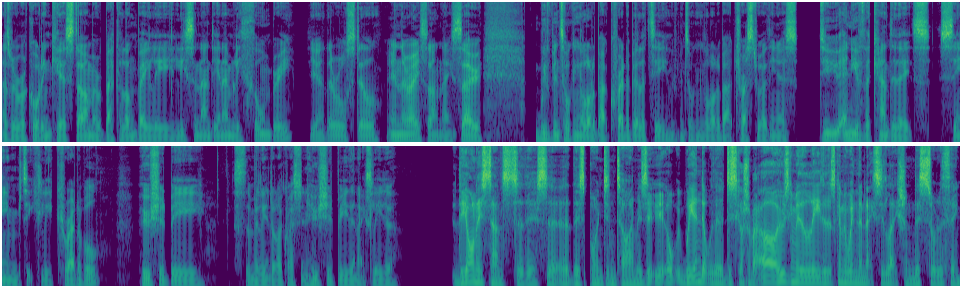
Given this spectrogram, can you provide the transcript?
as we're recording, Keir Starmer, Rebecca Long Bailey, Lisa Nandy, and Emily Thornberry. Yeah, they're all still in the race, aren't they? So we've been talking a lot about credibility. We've been talking a lot about trustworthiness. Do you, any of the candidates seem particularly credible? Who should be? It's the million dollar question. Who should be the next leader? The honest answer to this uh, at this point in time is it, it, we end up with a discussion about oh who's going to be the leader that's going to win the next election, this sort of thing.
